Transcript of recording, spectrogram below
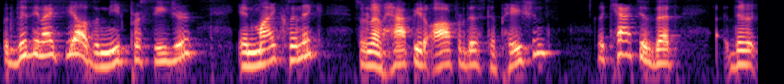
But Visian ICL is a neat procedure. In my clinic, so I'm happy to offer this to patients. The catch is that there,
